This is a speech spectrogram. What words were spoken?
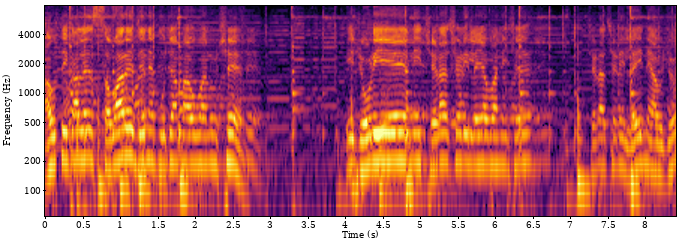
આવતીકાલે સવારે જેને પૂજામાં આવવાનું છે, એ જોડી એની છેડાછેડી લઈ આવવાની છે. છેડાછેડી લઈને આવજો.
